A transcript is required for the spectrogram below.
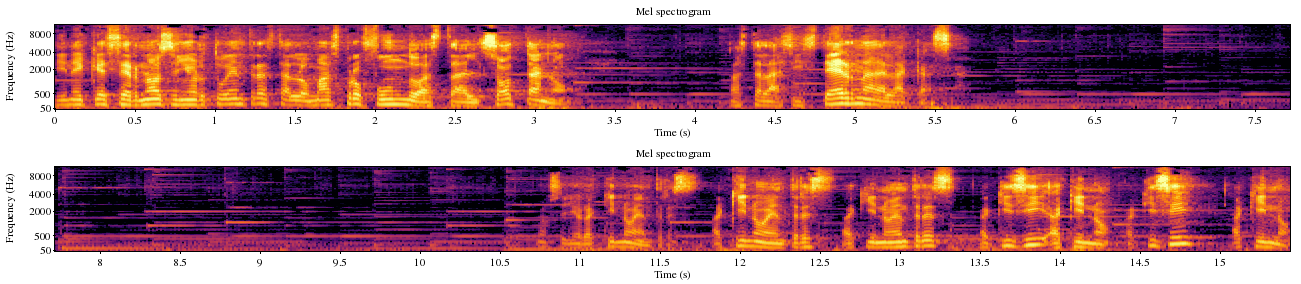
Tiene que ser, no, Señor, tú entras hasta lo más profundo, hasta el sótano, hasta la cisterna de la casa. No, Señor, aquí no entres, aquí no entres, aquí no entres, aquí sí, aquí no, aquí sí, aquí no,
